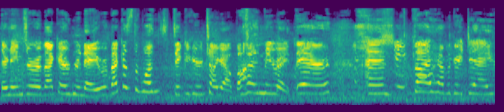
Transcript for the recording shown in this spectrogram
Their names are Rebecca and Renee. Rebecca's the one sticking her tongue out behind me right there. And bye, have a great day.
